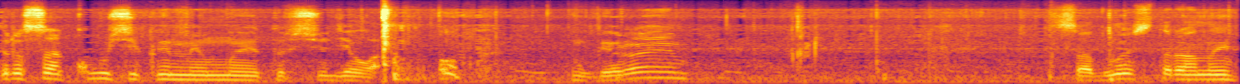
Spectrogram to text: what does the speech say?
Тросокусиками мы это все дело Оп, убираем с одной стороны.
